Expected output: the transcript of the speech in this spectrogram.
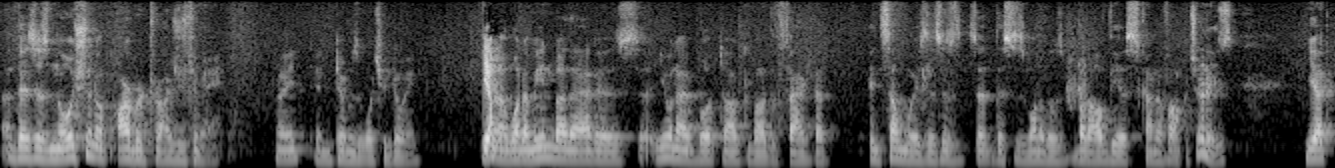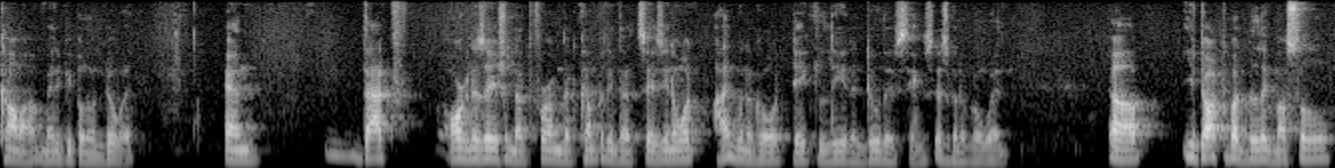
there's this notion of arbitrage, if you may, right, in terms of what you're doing. Yep. Uh, what I mean by that is, uh, you and I have both talked about the fact that in some ways this is this is one of those but obvious kind of opportunities. Yet, comma, many people don't do it, and that organization, that firm, that company that says, you know what, I'm going to go take the lead and do these things is going to go win. Uh, you talked about building muscle,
